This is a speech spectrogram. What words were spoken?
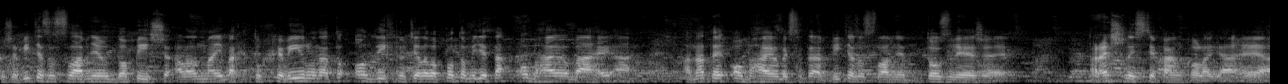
akože víťazoslavne ju dopíše, ale on má iba tú chvíľu na to oddychnutie, lebo potom ide tá obhajoba, hej, a, a na tej obhajobe sa teda víťazoslavne dozvie, že prešli ste, pán kolega, hej, a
